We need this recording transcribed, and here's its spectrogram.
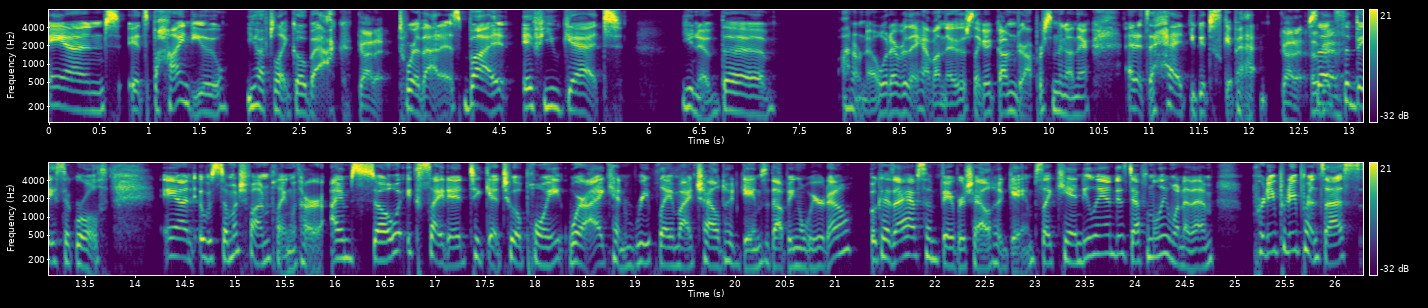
and it's behind you, you have to like go back Got it. to where that is. But if you get, you know, the I don't know, whatever they have on there, there's like a gumdrop or something on there, and it's ahead, you get to skip ahead. Got it. So okay. that's the basic rules. And it was so much fun playing with her. I'm so excited to get to a point where I can replay my childhood games without being a weirdo because I have some favorite childhood games. Like Candyland is definitely one of them. Pretty Pretty Princess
